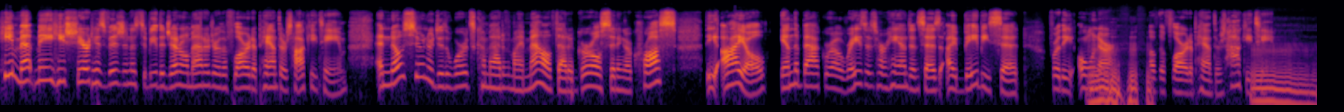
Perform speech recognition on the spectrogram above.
He met me, he shared his vision as to be the general manager of the Florida Panthers hockey team. And no sooner do the words come out of my mouth that a girl sitting across the aisle in the back row raises her hand and says, I babysit for the owner mm-hmm. of the Florida Panthers hockey team. Mm.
